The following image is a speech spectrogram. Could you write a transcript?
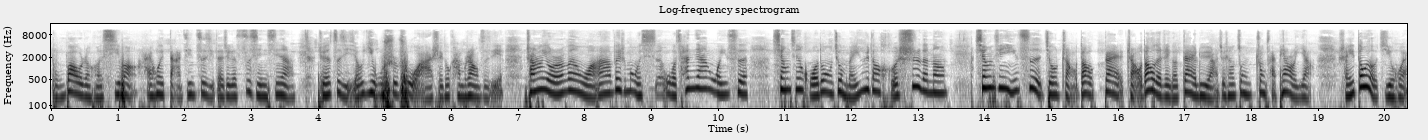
不抱任何希望，还会打击自己的这个自信心啊，觉得自己就一无是处啊，谁都看不上自己。常常有人问我啊，为什么我我参加过一次相亲活动就没遇到合适的呢？相亲一次就找到概找到的这个概率啊，就像中中彩票一样，谁都有机会，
